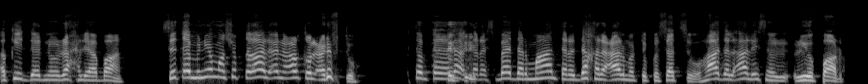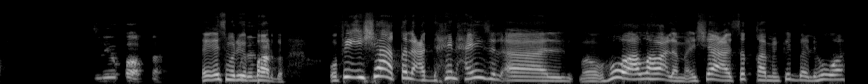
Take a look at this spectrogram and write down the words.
أكيد إنه راح اليابان. ست من يوم ما شفت الآلي أنا على طول عرفته. كتبت لا ترى سبايدر مان ترى دخل عالم التوكوساتسو. هذا الآلي اسمه ليوبارد نعم. إيه اسمه ريوباردو وفي إشاعة طلعت دحين حينزل آه، هو الله أعلم إشاعة صدقها من كذبه اللي هو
